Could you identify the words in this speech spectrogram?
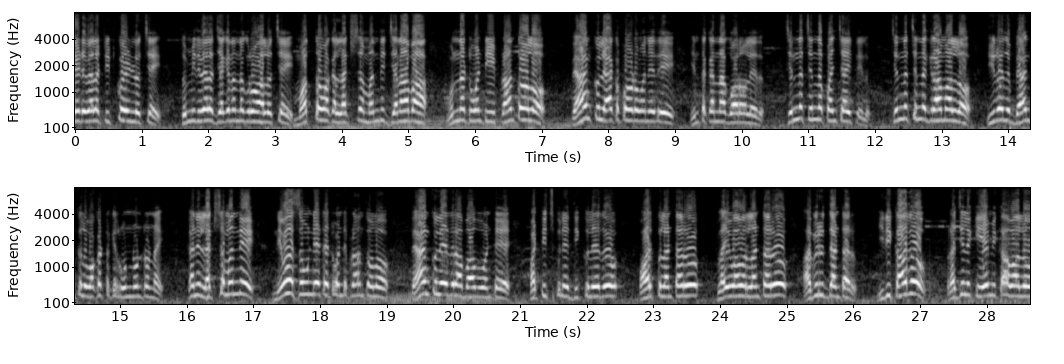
ఏడు వేల టిట్కో ఇళ్ళు వచ్చాయి. తొమ్మిది వేల జగనన్న గృహాలు వచ్చాయి. మొత్తం ఒక లక్ష మంది జనాభా ఉన్నటువంటి ఈ ప్రాంతంలో బ్యాంకు లేకపోవడం అనేది ఇంతకన్నా ఘోరం లేదు. చిన్న చిన్న పంచాయతీలు చిన్న చిన్న గ్రామాల్లో ఈరోజు బ్యాంకులు ఒకటికి రెండు ఉంటున్నాయి. కానీ లక్ష మంది నివాసం ఉండేటటువంటి ప్రాంతంలో బ్యాంకు లేదురా బాబు అంటే పట్టించుకునే దిక్కు లేదు. పార్కులు అంటారు ఫ్లైఓవర్లు అంటారు అభివృద్ధి అంటారు. ఇది కాదు. ప్రజలకి ఏమి కావాలో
